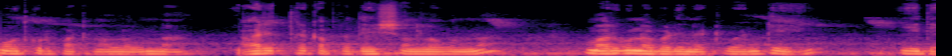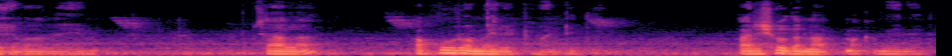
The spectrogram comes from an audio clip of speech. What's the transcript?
మోత్కూరు పట్టణంలో ఉన్న చారిత్రక ప్రదేశంలో ఉన్న మరుగునబడినటువంటి ఈ దేవాలయం చాలా అపూర్వమైనటువంటిది పరిశోధనాత్మకమైనది.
